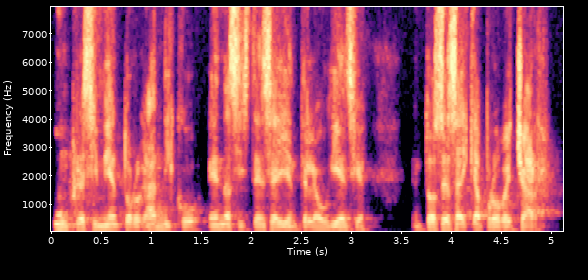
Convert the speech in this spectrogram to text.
un crecimiento orgánico en asistencia y en teleaudiencia. Entonces hay que aprovechar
